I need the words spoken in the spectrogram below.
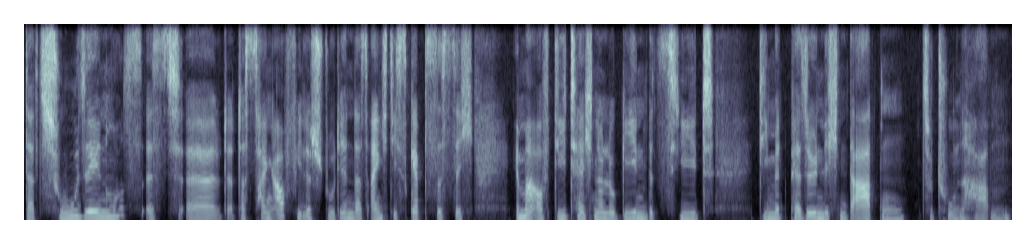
dazu sehen muss, ist, äh, das zeigen auch viele Studien, dass eigentlich die Skepsis sich immer auf die Technologien bezieht, die mit persönlichen Daten zu tun haben,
